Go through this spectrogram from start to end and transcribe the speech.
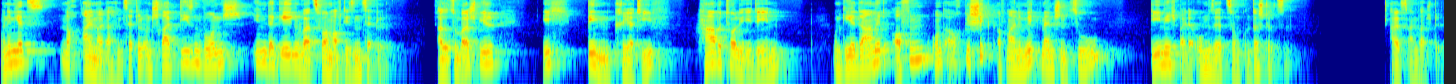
Und nimm jetzt noch einmal deinen Zettel und schreib diesen Wunsch in der Gegenwartsform auf diesen Zettel. Also zum Beispiel, ich bin kreativ, habe tolle Ideen und gehe damit offen und auch geschickt auf meine Mitmenschen zu, die mich bei der Umsetzung unterstützen als ein Beispiel.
